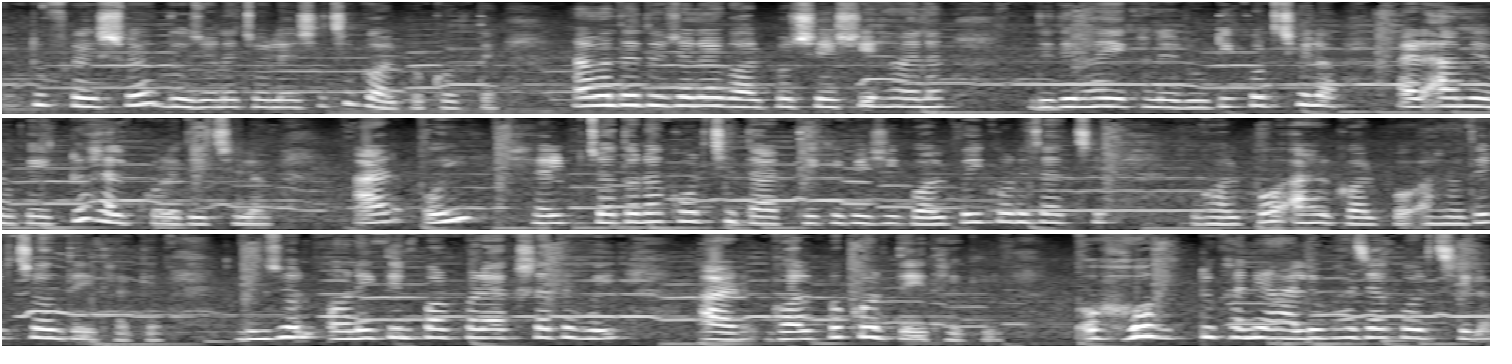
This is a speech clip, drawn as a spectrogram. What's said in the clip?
একটু ফ্রেশ হয়ে দুজনে চলে এসেছি গল্প করতে। আমাদের দুজনের গল্প শেষই হয় না। দিদিভাই এখানে রুটি করছিল আর আমি ওকে একটু হেল্প করে দিচ্ছিলাম। আর ওই হেল্প যতটা করছি, তার থেকে বেশি গল্পই করে যাচ্ছি। গল্প আর গল্প আমাদের চলতেই থাকে। দুজন অনেক দিন পর পর একসাথে হই আর গল্প করতেই থাকি। ও একটুখানি আলু ভাজা করছিল।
